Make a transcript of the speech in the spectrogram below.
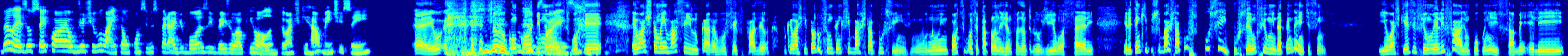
Beleza, eu sei qual é o objetivo lá, então consigo esperar de boas e vejo lá o que rola. Então acho que realmente isso aí. É, eu. não, eu concordo demais. Excelente. Porque eu acho também vacilo, cara, você fazer. Porque eu acho que todo filme tem que se bastar por si. assim, Não importa se você tá planejando fazer uma trilogia, uma série. Ele tem que se bastar por, por si, por ser um filme independente, assim. E eu acho que esse filme ele falha um pouco nisso, sabe? Ele.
